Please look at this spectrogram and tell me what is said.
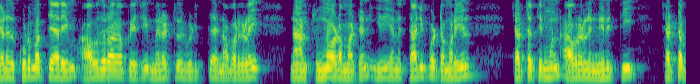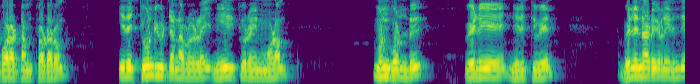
எனது குடும்பத்தாரையும் அவதூறாக பேசி மிரட்டல் விடுத்த நபர்களை நான் சும்மா விட மாட்டேன். இது என தனிப்பட்ட முறையில் சட்டத்தின் முன் அவர்களை நிறுத்தி சட்ட போராட்டம் தொடரும். இதை தூண்டிவிட்ட நபர்களை நீதித்துறையின் மூலம் முன்கொண்டு வெளியே நிறுத்துவேன். வெளிநாடுகளிலிருந்து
